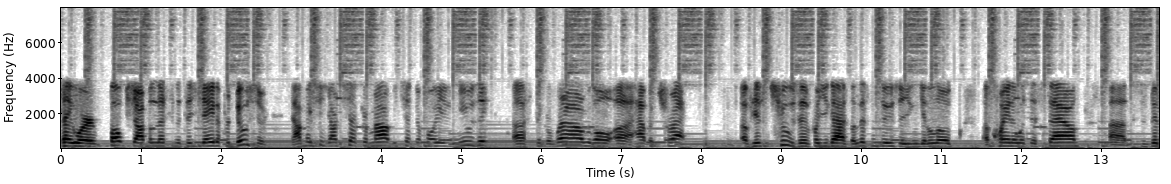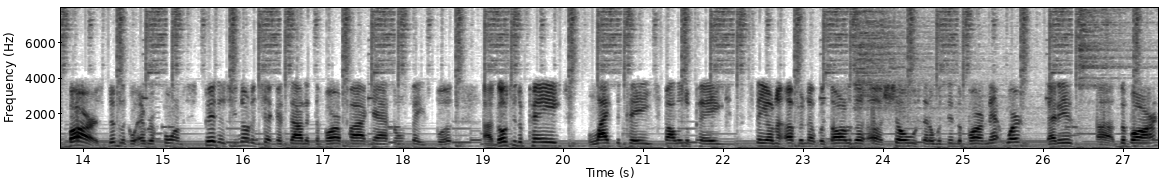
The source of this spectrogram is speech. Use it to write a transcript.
Say word, folks. Y'all been listening to J the producer. Now make sure y'all check him out. Be checking for his music. Uh, stick around. We're gonna uh, have a track of his choosing for you guys to listen to, so you can get a little acquainted with this sound. Uh, this is Big Bars, Biblical and Reformed Spitters. You know to check us out at the Bar Podcast on Facebook. Uh, go to the page, like the page, follow the page, stay on the up and up with all of the uh, shows that are within the Bar Network. That is uh, the Bar,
